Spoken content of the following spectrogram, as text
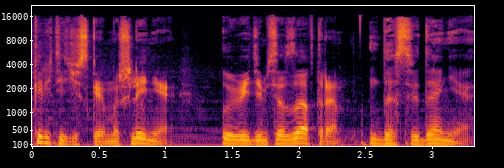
критическое мышление. Увидимся завтра. До свидания.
